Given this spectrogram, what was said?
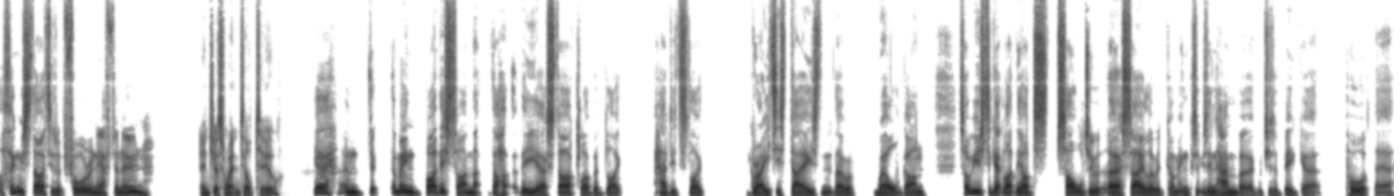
I think we started at four in the afternoon. And just went until two. Yeah, and th- I mean, by this time, that the the uh, Star Club had like had its like greatest days, and they were well gone. So we used to get like the odd soldier uh, sailor would come in because it was in Hamburg, which is a big uh, port there.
